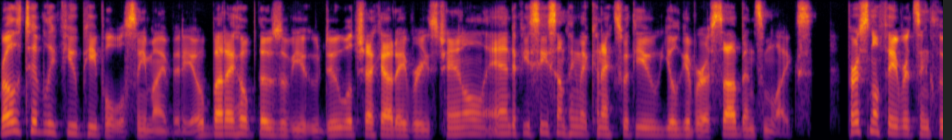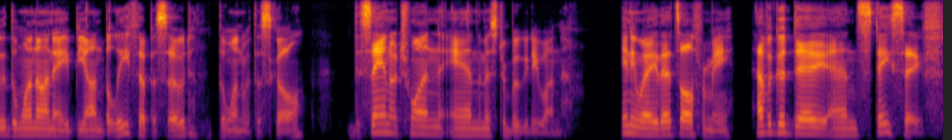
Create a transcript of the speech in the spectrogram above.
Relatively few people will see my video, but I hope those of you who do will check out Avery's channel, and if you see something that connects with you, you'll give her a sub and some likes. Personal favorites include the one on a Beyond Belief episode, the one with the skull, the sandwich one, and the Mr. Boogedy one. Anyway, that's all for me. Have a good day and stay safe.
